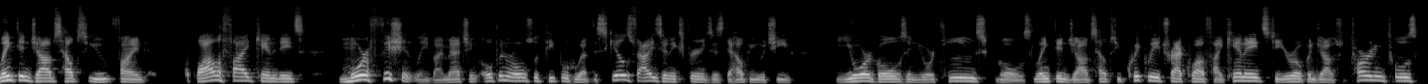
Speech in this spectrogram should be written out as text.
LinkedIn Jobs helps you find qualified candidates more efficiently by matching open roles with people who have the skills, values, and experiences to help you achieve your goals and your team's goals. LinkedIn Jobs helps you quickly attract qualified candidates to your open jobs with targeting tools,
